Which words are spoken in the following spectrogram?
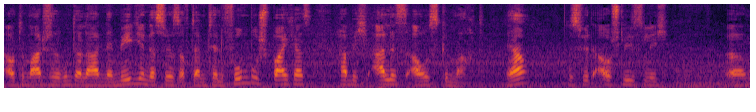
Automatisches Runterladen der Medien, dass du das auf deinem Telefonbuch speicherst, habe ich alles ausgemacht. Ja, das wird ausschließlich ähm,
